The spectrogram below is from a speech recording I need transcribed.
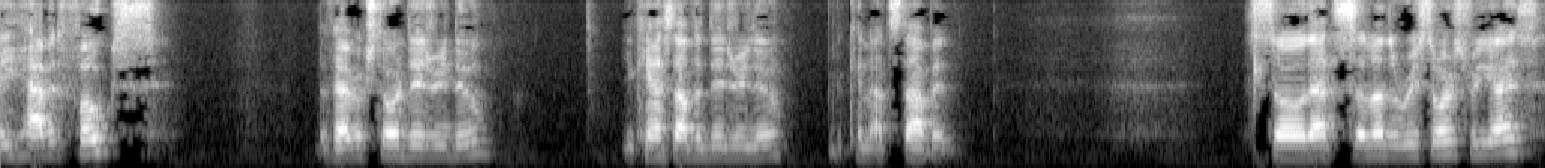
you have it, folks. The Fabric Store didgeridoo. You can't stop the didgeridoo. You cannot stop it. So that's another resource for you guys.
